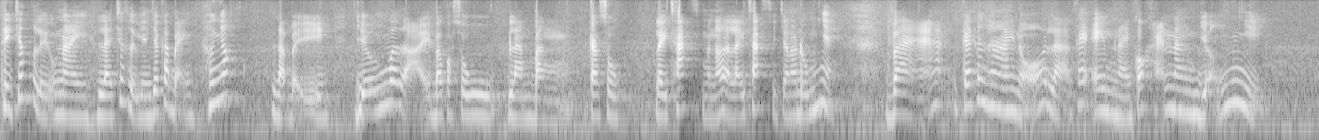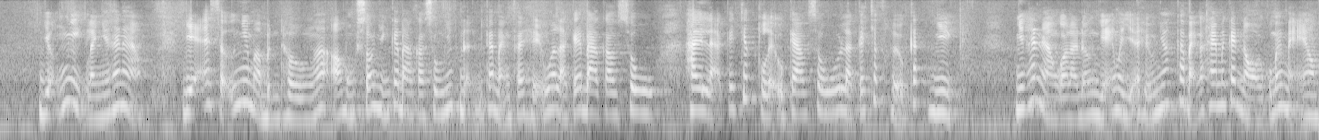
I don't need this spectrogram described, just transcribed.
Thì chất liệu này là chất liệu dành cho các bạn. Thứ nhất là bị dị ứng với lại bao cao su làm bằng cao su latex mà nói là latex thì cho nó đúng nha. Và cái thứ hai nữa là các em này có khả năng dẫn nhiệt. Dẫn nhiệt là như thế nào? Giả sử như mà bình thường á, ở một số những cái bao cao su nhất định các bạn phải hiểu là cái bao cao su hay là cái chất liệu cao su là cái chất liệu cách nhiệt như thế nào gọi là đơn giản và dễ hiểu nhất? Các bạn có thấy mấy cái nồi của mấy mẹ không?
